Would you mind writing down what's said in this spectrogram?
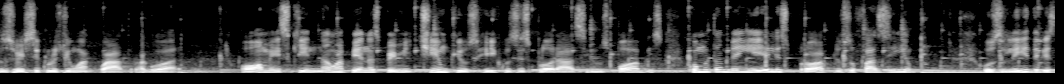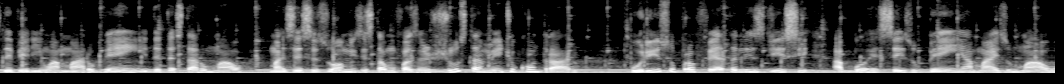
dos versículos de 1 a 4 agora. Homens que não apenas permitiam que os ricos explorassem os pobres, como também eles próprios o faziam. Os líderes deveriam amar o bem e detestar o mal, mas esses homens estavam fazendo justamente o contrário. Por isso o profeta lhes disse: Aborreceis o bem e amais o mal,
